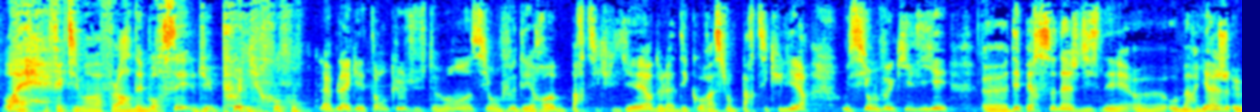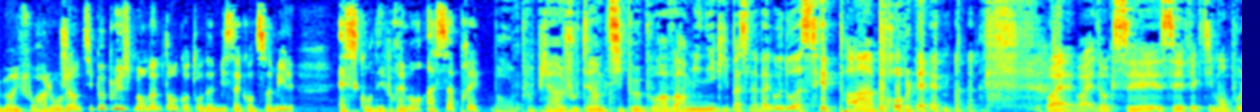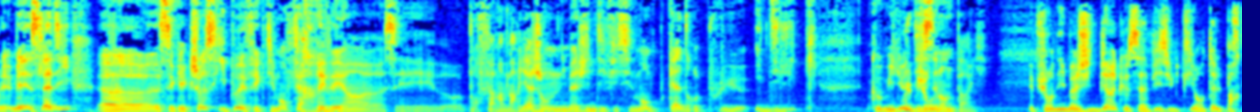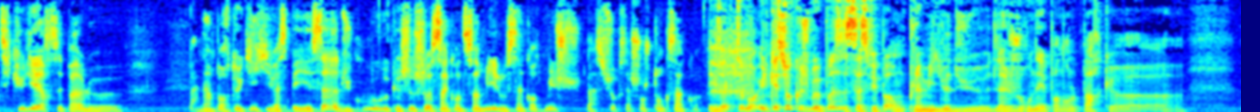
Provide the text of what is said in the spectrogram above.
Ouais, effectivement, va falloir débourser du pognon. La blague étant que justement, hein, si on veut des robes particulières, de la décoration particulière, ou si on veut qu'il y ait euh, des personnages Disney euh, au mariage, eh ben il faut rallonger un petit peu plus. Mais en même temps, quand on a mis 55 000, est-ce qu'on est vraiment à ça près? Bon, on peut bien ajouter un petit peu pour avoir Minnie qui passe la bague au doigt, c'est pas un problème. ouais, ouais, donc c'est c'est effectivement pour les. Mais cela dit, euh, c'est quelque chose qui peut effectivement faire rêver. Hein. C'est euh, pour faire un mariage, on imagine difficilement cadre plus idyllique qu'au milieu Oui, de on- Disneyland Paris. Et puis on imagine bien que ça vise une clientèle particulière. C'est pas le pas n'importe qui qui va se payer ça. Du coup, que ce soit 55 000 ou 50 000, je suis pas sûr que ça change tant que ça, quoi. Exactement. Une question que je me pose, ça se fait pas en plein milieu du, de la journée pendant le parc, euh,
